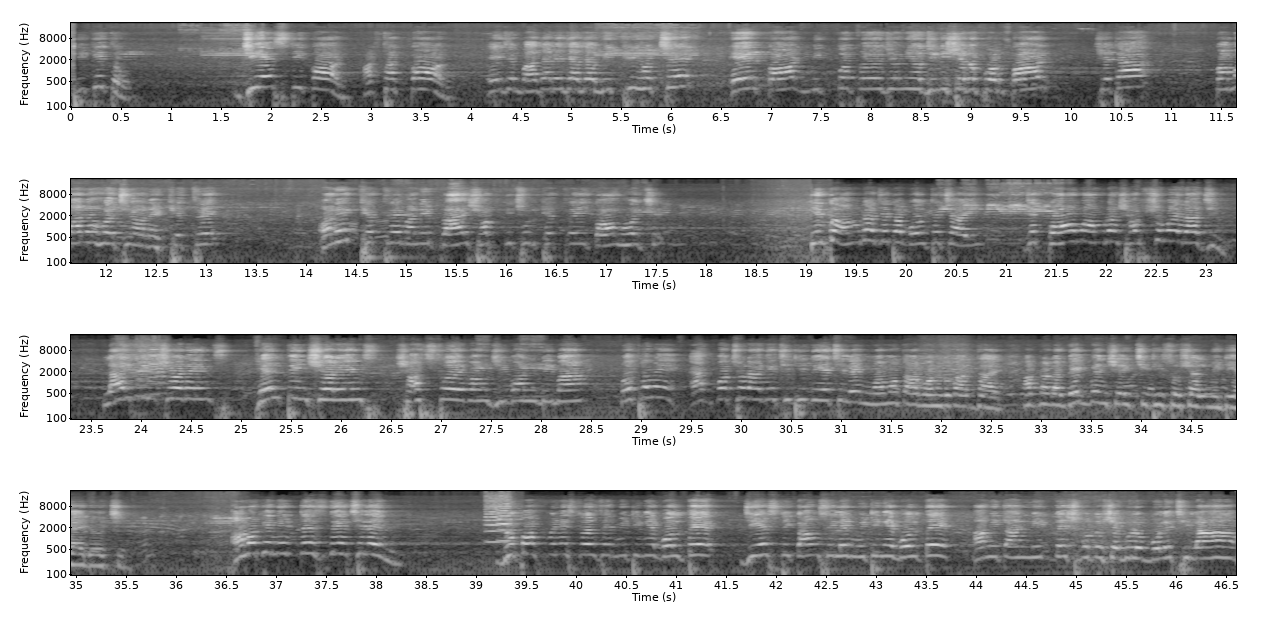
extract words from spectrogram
ঠিকই তো। জিএসটি কর, অর্থাৎ কর। এই যে বাজারে যা যা বিক্রি হচ্ছে, এর কর, নিত্য প্রয়োজনীয় জিনিসের ওপর কর সেটা কমানো হয়েছে অনেক ক্ষেত্রে। অনেক ক্ষেত্রে মানে প্রায় সব কিছুর ক্ষেত্রেই কম হয়েছে। কিন্তু আমরা যেটা বলতে চাই যে কম আমরা সবসময় রাজি। লাইফ ইন্স্যুরেন্স হেলথ ইন্স্যুরেন্স স্বাস্থ্য এবং জীবন বীমা। প্রথমে এক বছর আগে চিঠি দিয়েছিলেন মমতা বন্দ্যোপাধ্যায়। আপনারা দেখবেন সেই চিঠি সোশ্যাল মিডিয়ায় রয়েছে। আমাকে নির্দেশ দিয়েছিলেন গ্রুপ অফ মিনিস্টার্সের মিটিংয়ে বলতে জিএসটি কাউন্সিলের মিটিংয়ে বলতে, আমি তার নির্দেশ মতো সেগুলো বলেছিলাম।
